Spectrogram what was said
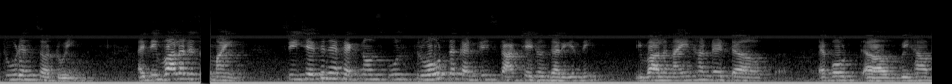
students are doing అయితే ఇవాళ ఇస్ మైండ్ Sri Chaitanya Techno Schools throughout the country start చేయడం జరిగింది. ఇవాళ nine hundred about we have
